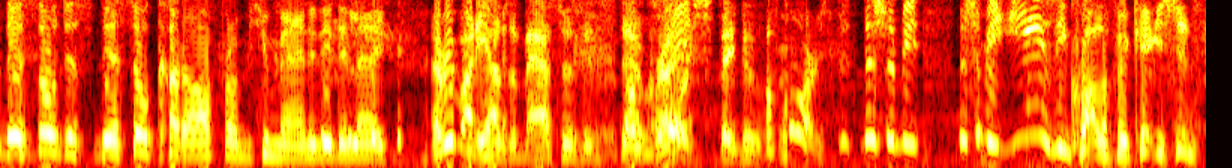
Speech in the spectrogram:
they're so just they're so cut off from humanity. They're like everybody has a master's in STEM, of course right? they do. Of course, Th- this should be this should be easy qualifications.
